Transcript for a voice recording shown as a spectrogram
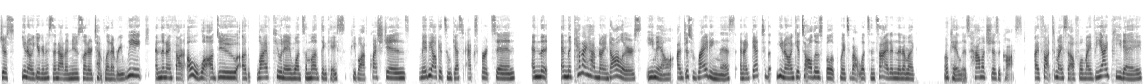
just, you know, you're going to send out a newsletter template every week. And then I thought, oh, well, I'll do a live Q and A once a month in case people have questions. Maybe I'll get some guest experts in and the, and the can I have $9 email, I'm just writing this and I get to the, you know, I get to all those bullet points about what's inside. And then I'm like, okay, Liz, how much does it cost? I thought to myself, well, my VIP day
